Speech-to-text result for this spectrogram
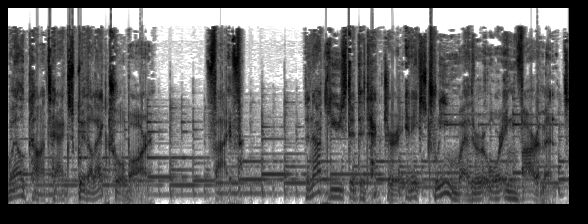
well contacts with electro bar. 5. Do not use the detector in extreme weather or environment.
